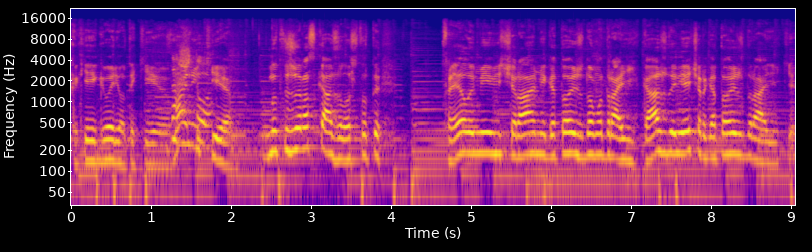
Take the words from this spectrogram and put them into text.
как я и говорил, такие За маленькие. Ну ты же рассказывала, что ты целыми вечерами готовишь дома драники. Каждый вечер готовишь драники.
